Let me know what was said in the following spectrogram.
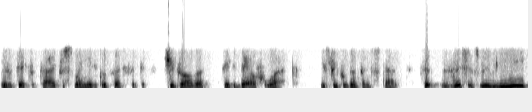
There's a psychiatrist for a medical certificate. She'd rather take a day off work. These people don't understand. So this is where we need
